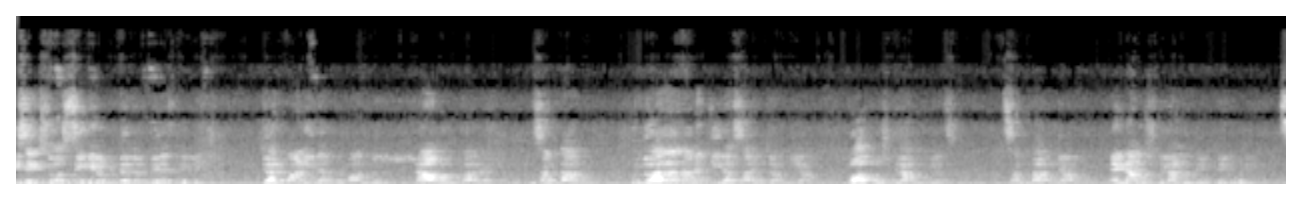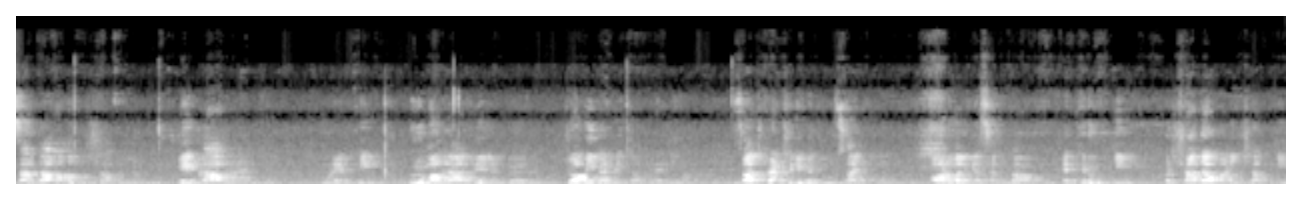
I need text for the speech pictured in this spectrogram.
ਇਸ 180 ਕਿਲੋਮੀਟਰ ਲੰਬੇ ਰਸਤੇ ਵਿੱਚ ਜਲ ਪਾਣੀ ਦਾ ਪ੍ਰਬੰਧ ਨਾ ਹੋਣ ਕਾਰਨ ਸੰਗਤਾਂ ਨੂੰ ਗੁਰਦੁਆਰਾ ਨਾਨਕ ਜੀਰਾ ਸਾਹਿਬ ਜਾਂਦਿਆਂ ਬਹੁਤ ਮੁਸ਼ਕਲਾਂ ਹੁੰਦੀਆਂ ਸਨ ਸੰਗਤਾਂ ਦੀਆਂ ਇਹਨਾਂ ਮੁਸ਼ਕਲਾਂ ਨੂੰ ਦੇਖਦੇ ਹੋਏ ਸੰਤਾਂ ਮਹਾਂਪੁਰਸ਼ਾਂ ਵੱਲੋਂ ਇਹ ਪੜਾਅ ਬਣਾਇਆ ਗਿਆ। ਹੁਣ ਇੱਥੇ ਗੁਰੂ ਮਹਾਰਾਜ ਦੇ ਲੰਗਰ 24 ਘੰਟੇ ਚੱਲ ਰਹੇ ਹਨ ਸੱਚਖੰਡ ਸ੍ਰੀ ਹਜੂਰ ਸਾਹਿਬ ਤੋਂ ਆਉਣ ਵਾਲੀਆਂ ਸੰਗਤਾਂ ਇੱਥੇ ਰੁਕ ਕੇ ਪ੍ਰਸ਼ਾਦਾ ਪਾਣੀ ਛਕ ਕੇ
